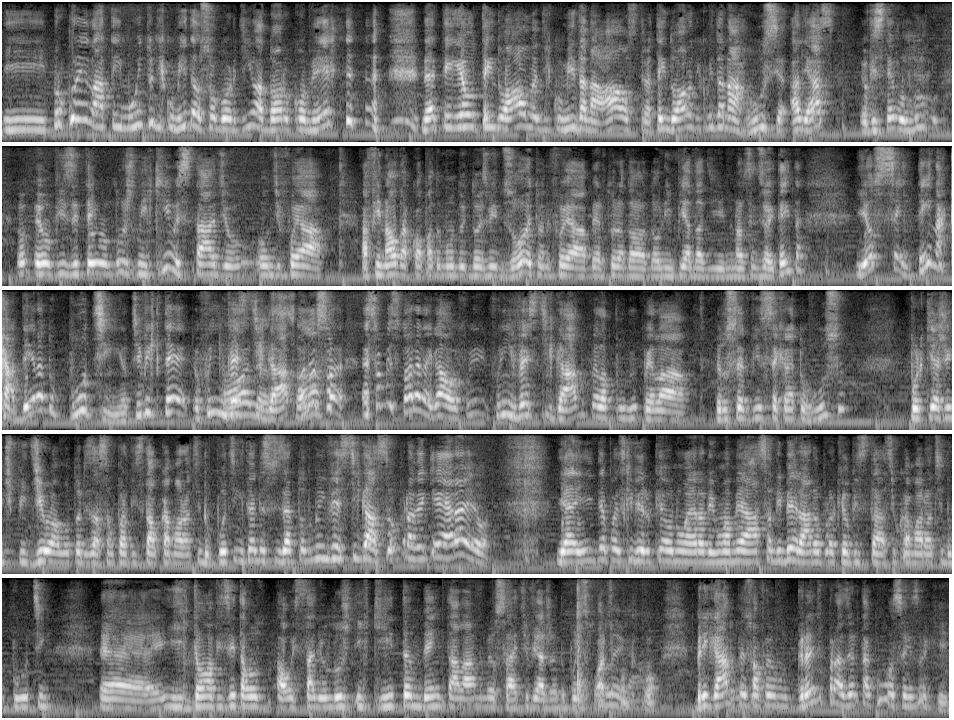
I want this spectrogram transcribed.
E procurei lá, tem muito de comida, eu sou gordinho, adoro comer. né? Tem eu tendo aula de comida na Áustria, tendo aula de comida na Rússia. Aliás, eu visitei o, Lu, eu, eu visitei o Luzhniki, o estádio onde foi a, a final da Copa do Mundo de 2018, onde foi a abertura da, da Olimpíada de 1980. E eu sentei na cadeira do Putin. Eu tive que ter. Eu fui investigado. Olha só, Olha só essa é uma história legal. Eu fui, fui investigado pela, pela, pelo serviço secreto russo porque a gente pediu a autorização para visitar o camarote do Putin, então eles fizeram toda uma investigação para ver quem era eu. E aí, depois que viram que eu não era nenhuma ameaça, liberaram para que eu visitasse o camarote do Putin. É, e então a visita ao, ao estádio Luzhniki também está lá no meu site viajandoporesporte.com. Obrigado, pessoal. Foi um grande prazer estar com vocês aqui.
